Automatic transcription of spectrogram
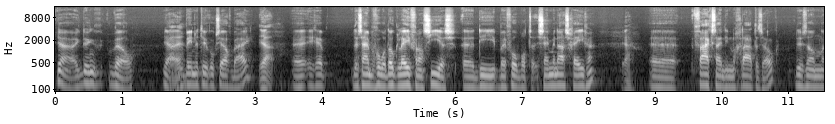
ja, ik denk wel. Ja, Ja, daar ben je natuurlijk ook zelf bij. Ja. Eh, ik heb, er zijn bijvoorbeeld ook leveranciers eh, die bijvoorbeeld seminars geven. ja. Eh, vaak zijn die nog gratis ook. Dus dan,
